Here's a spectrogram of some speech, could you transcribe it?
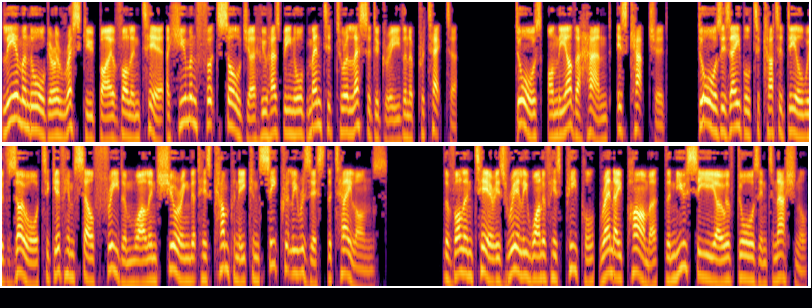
Liam and Augur are rescued by a volunteer a human foot soldier who has been augmented to a lesser degree than a protector. Dawes, on the other hand, is captured. Dawes is able to cut a deal with Zo'or to give himself freedom while ensuring that his company can secretly resist the Taelons. The volunteer is really one of his people, Rene Palmer, the new CEO of Dawes International.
